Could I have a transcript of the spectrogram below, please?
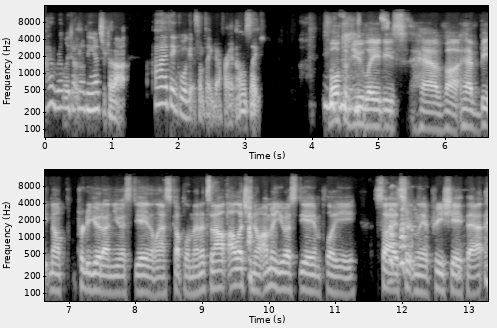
I really don't know the answer to that. I think we'll get something different. I was like, both of you ladies have uh, have beaten up pretty good on USDA in the last couple of minutes, and I'll I'll let you know I'm a USDA employee, so I certainly appreciate that.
